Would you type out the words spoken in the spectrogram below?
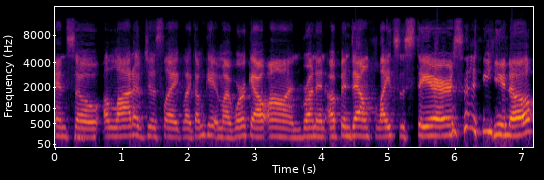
And so a lot of just like like I'm getting my workout on, running up and down flights of stairs, you know?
